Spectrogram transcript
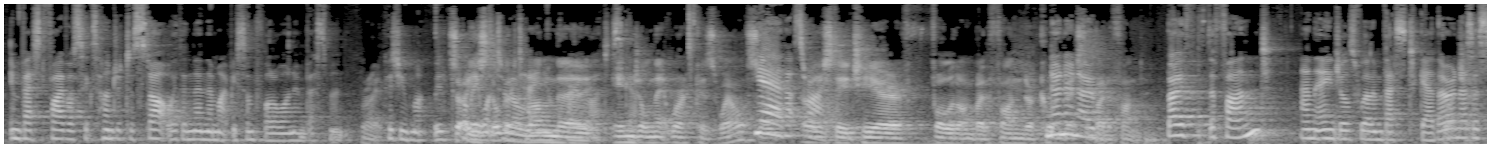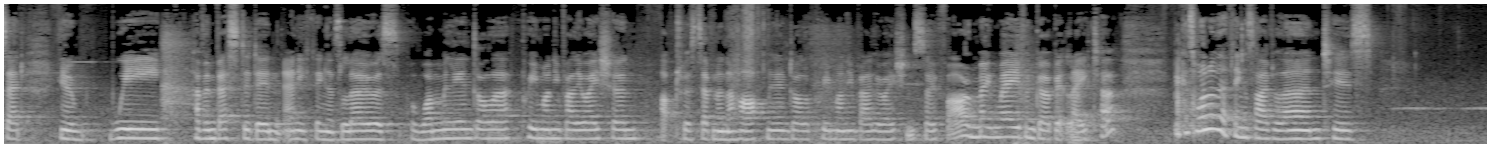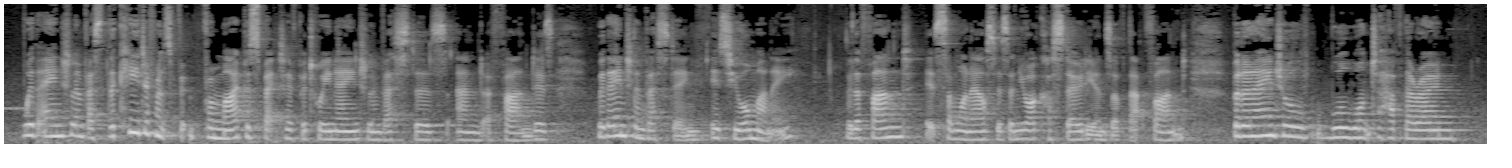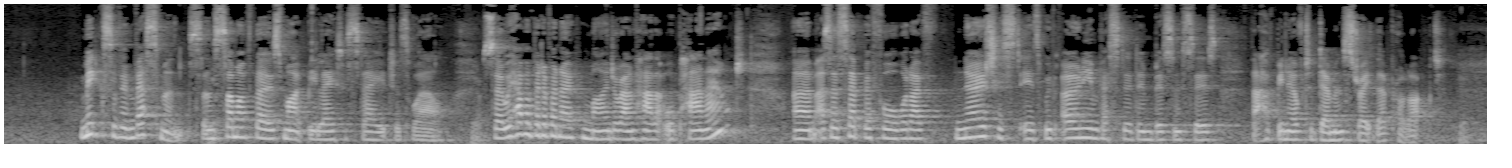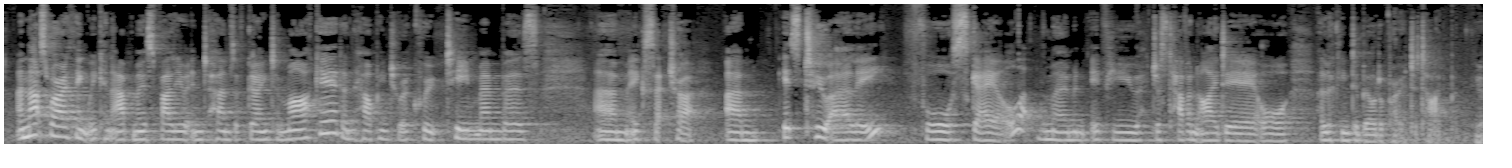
invest five or six hundred to start with, and then there might be some follow-on investment. Right. Because you might So are you still going to run the angel network as well? So Yeah, that's early right. stage here, followed on by the fund, or No, no, co-invested no. by the fund. Both the fund and the angels will invest together. And as I said, you know, we have invested in anything as low as a one million dollar pre-money valuation, up to a seven and a half million dollar pre-money valuation so far, and may, may even go a bit later. Because one of the things I've learned is with angel investors, the key difference from my perspective between angel investors and a fund is with angel investing, it's your money. With a fund, it's someone else's, and you are custodians of that fund. But an angel will want to have their own mix of investments, and some of those might be later stage as well. Yeah. So we have a bit of an open mind around how that will pan out. Um, as I said before, what I've noticed is we've only invested in businesses that have been able to demonstrate their product. Yeah. And that's where I think we can add most value in terms of going to market and helping to recruit team members, um, etc. Um, it's too early for scale at the moment if you just have an idea or are looking to build a prototype. Yeah.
